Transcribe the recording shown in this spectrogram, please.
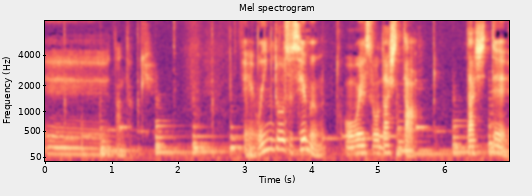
えー、なんだっけ、えー Windows 7 OS を出した出して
